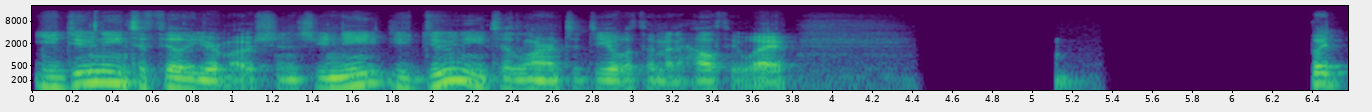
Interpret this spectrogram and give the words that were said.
you do need to feel your emotions. You need you do need to learn to deal with them in a healthy way. But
